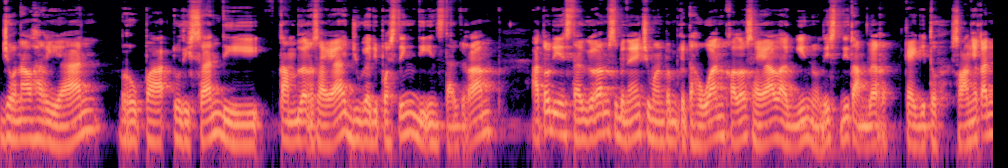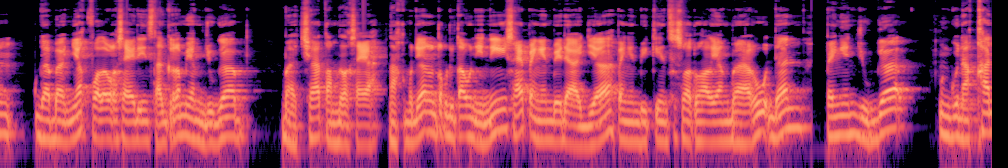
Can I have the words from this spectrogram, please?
jurnal harian berupa tulisan di Tumblr saya juga diposting di Instagram atau di Instagram sebenarnya cuma pemberitahuan kalau saya lagi nulis di Tumblr kayak gitu. Soalnya kan gak banyak follower saya di Instagram yang juga baca Tumblr saya. Nah kemudian untuk di tahun ini saya pengen beda aja, pengen bikin sesuatu hal yang baru dan pengen juga menggunakan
